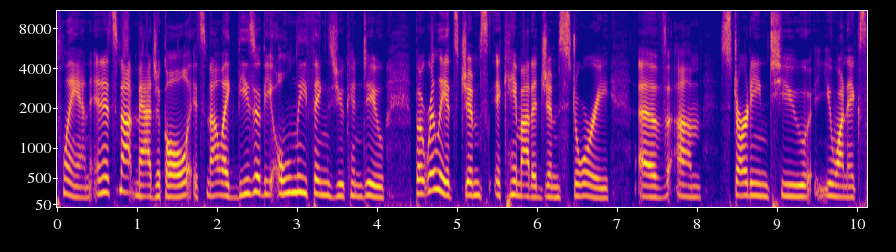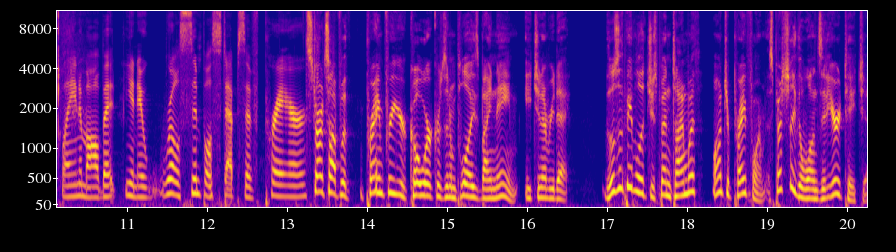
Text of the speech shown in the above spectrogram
plan. And it's not magical. It's not like these are the only things you can do. But really, it's Jim's, it came out of Jim's story of um, starting to, you want to explain them all, but, you know, real simple steps of prayer. starts off with praying for your coworkers and employees by name each and every day. Those are the people that you spend time with. Why don't you pray for them, especially the ones that irritate you?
